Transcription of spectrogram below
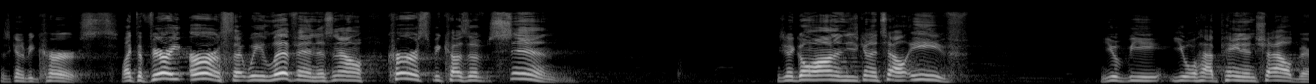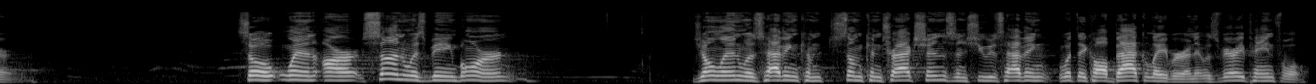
is going to be cursed. Like the very earth that we live in is now cursed because of sin. He's going to go on and he's going to tell Eve, You'll be, you will have pain in childbearing. So when our son was being born, Jolene was having com- some contractions and she was having what they call back labor, and it was very painful.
